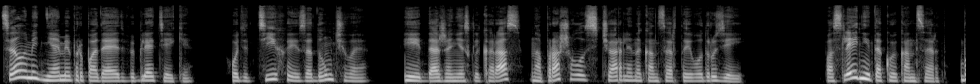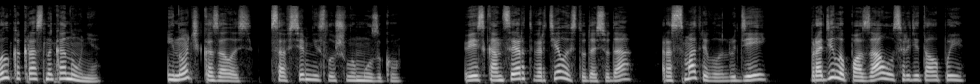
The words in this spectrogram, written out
целыми днями пропадает в библиотеке, ходит тихо и задумчивая, и даже несколько раз напрашивалась Чарли на концерты его друзей. Последний такой концерт был как раз накануне, и ночь, казалось, совсем не слушала музыку. Весь концерт вертелась туда-сюда, рассматривала людей, бродила по залу среди толпы,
